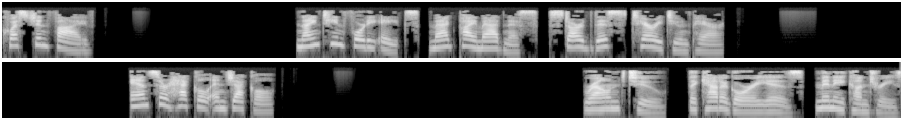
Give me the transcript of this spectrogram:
Question 5. 1948's Magpie Madness starred this Terrytoon pair. Answer Heckle and Jekyll. Round 2. The category is mini countries.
